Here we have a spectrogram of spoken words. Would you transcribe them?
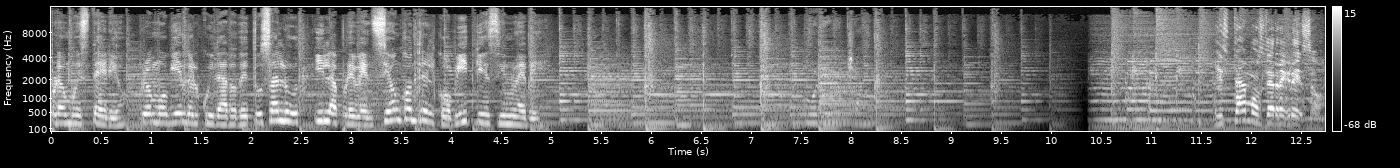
Promo Estéreo, promoviendo el cuidado de tu salud y la prevención contra el COVID-19. Estamos de regreso.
